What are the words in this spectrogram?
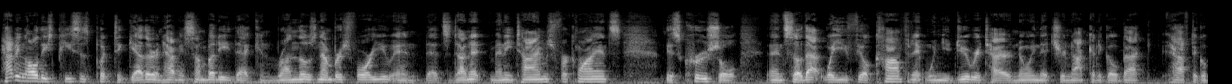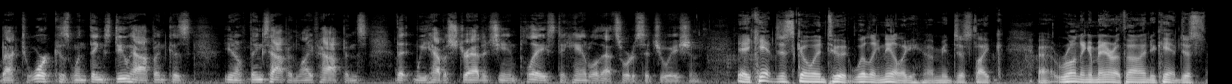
having all these pieces put together and having somebody that can run those numbers for you and that's done it many times for clients is crucial. And so that way you feel confident when you do retire, knowing that you're not going to go back have to go back to work because when things do happen because you know things happen life happens that we have a strategy in place to handle that sort of situation Yeah, you can't just go into it willy nilly. I mean, just like uh, running a marathon, you can't just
